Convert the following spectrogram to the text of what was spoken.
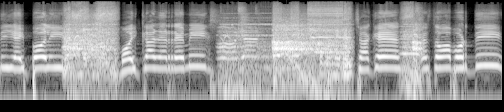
DJ Poli, Moicane Remix. Chaques, esto va por ti.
